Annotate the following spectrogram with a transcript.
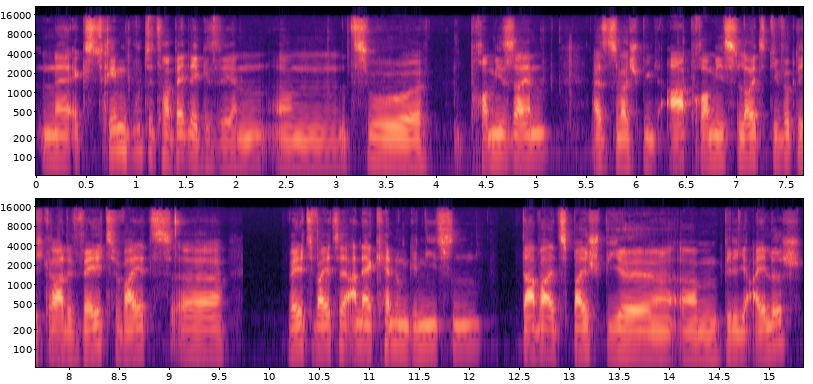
eine extrem gute Tabelle gesehen ähm, zu Promi sein. Also zum Beispiel A-Promis, Leute, die wirklich gerade weltweit, äh, weltweite Anerkennung genießen. Da war als Beispiel ähm, Billie Eilish.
